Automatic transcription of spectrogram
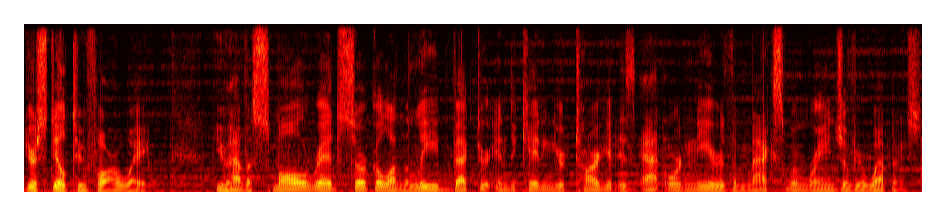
you're still too far away. You have a small red circle on the lead vector indicating your target is at or near the maximum range of your weapons.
